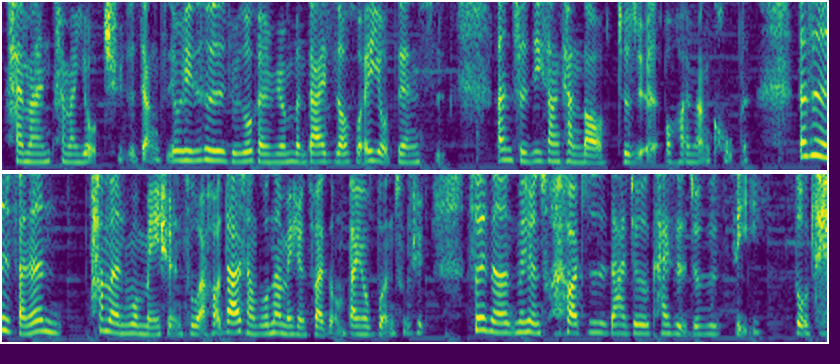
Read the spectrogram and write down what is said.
还蛮还蛮有趣的这样子。尤其是比如说，可能原本大家知道说，哎、有这件事，但实际上看到就觉得哦，还蛮酷的。但是反正他们如果没选出来的话，大家想说，那没选出来怎么办？又不能出去，所以呢，没选出来的话，就是大家就开始就是自己做自己，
